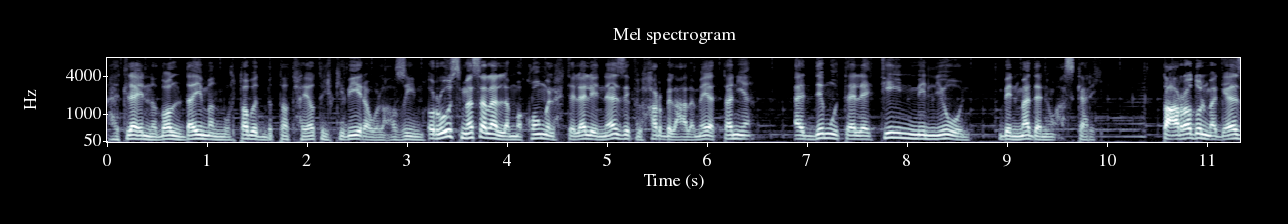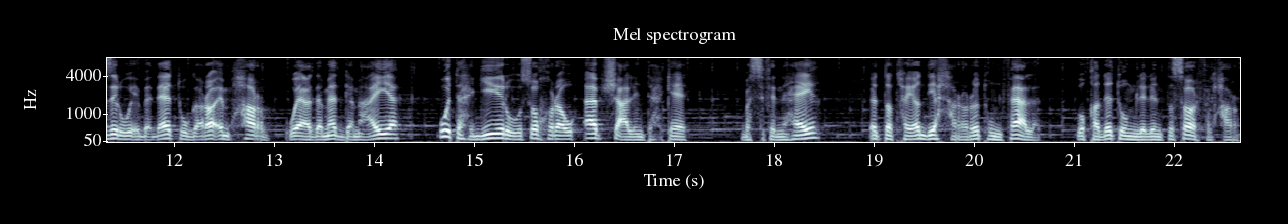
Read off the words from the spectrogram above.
هتلاقي النضال دايما مرتبط بالتضحيات الكبيرة والعظيمة. الروس مثلا لما قاموا الاحتلال النازي في الحرب العالمية الثانية قدموا 30 مليون بين مدني وعسكري. تعرضوا لمجازر وإبادات وجرائم حرب وإعدامات جماعية وتهجير وسخرة وأبشع الانتهاكات. بس في النهاية التضحيات دي حررتهم فعلا. وقادتهم للانتصار في الحرب.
